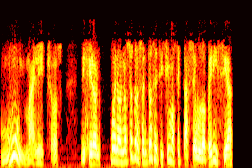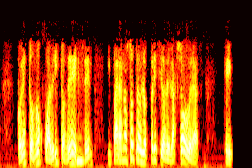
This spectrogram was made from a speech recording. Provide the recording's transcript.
muy mal hechos, dijeron, bueno, nosotros entonces hicimos esta pseudopericia con estos dos cuadritos de Excel y para nosotros los precios de las obras, que,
